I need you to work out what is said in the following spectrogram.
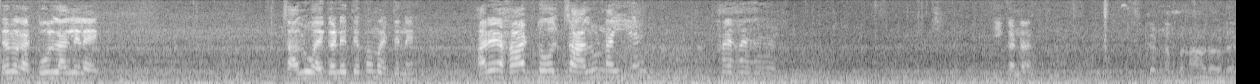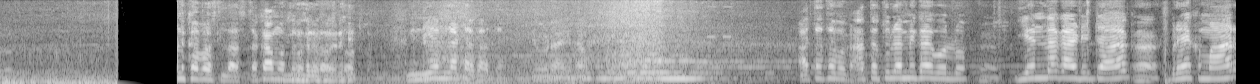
हे बघा टोल लागलेला आहे. चालू आहे का नाही ते पण माहिती नाही. अरे हा टोल चालू नाहीये? हाय हाय हाय हाय. इकडनं. तिकडनं पण आवडवलंय बघ. दणका बसला असता आपण. मी नियमला टाका आता. एवढा आहे. आता तर बघ आता तुला मी काय बोललो? एनला गाडी टाक. ब्रेक मार.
